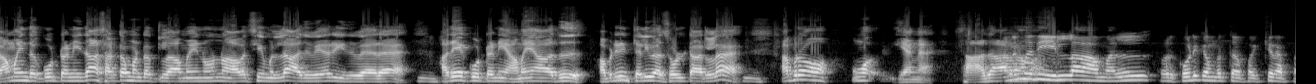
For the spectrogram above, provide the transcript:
அமைந்த கூட்டணி தான் சட்டமன்றத்துல அமையணும்னு அவசியம் இல்லை அது வேற இது வேற. அதே கூட்டணி அமையாது அப்படின்னு தெளிவா சொல்லிட்டார்ல. அப்புறம் ஏங்க சாதாரண அனுமதி இல்லாமல் ஒரு கொடி கம்பத்தை வைக்கிறப்ப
